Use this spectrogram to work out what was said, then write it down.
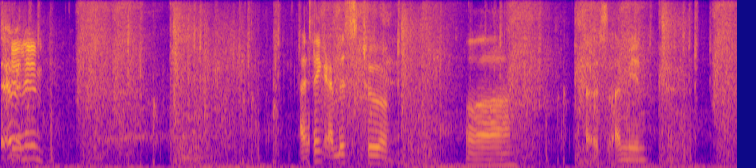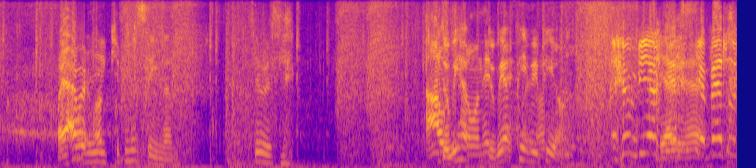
Kill him. I think I missed two. Ah, Yes, I mean. why do you keep missing them? Seriously. Ow, Do we have someone do we have PvP on? we are, Yeah, we yeah. are battling.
